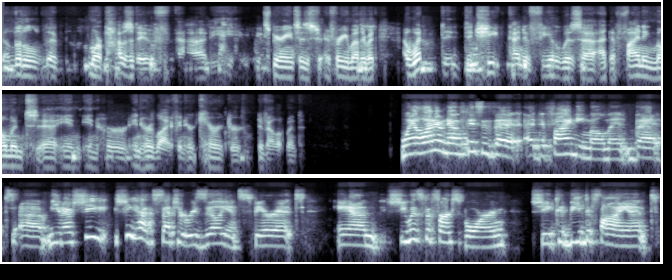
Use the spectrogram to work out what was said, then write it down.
a little uh, more positive uh, experiences for your mother, but uh, what did she kind of feel was a, a defining moment uh, in in her in her life, in her character development? Well, I don't know if this is a, a defining moment, but um, you know, she she had such a resilient spirit, and she was the firstborn. She could be defiant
